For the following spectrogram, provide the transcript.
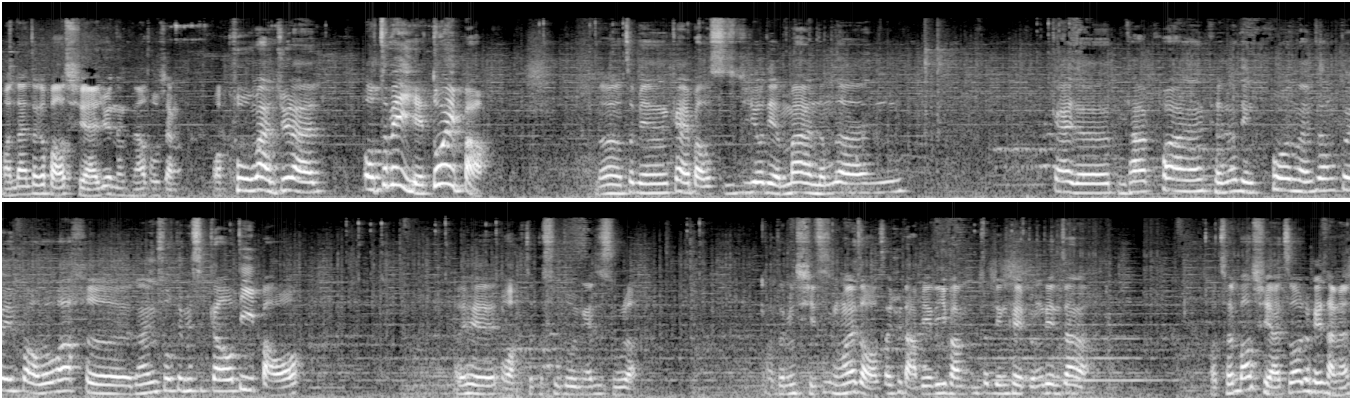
完蛋，这个宝起来越南可能要投降。哇，库曼居然，哦，这边也对宝。那这边盖宝的时机有点慢，能不能盖的比他快呢？可能有点困难。这样对宝的话很难说，对面是高地宝哦。而且，哇，这个速度应该是输了。我这边骑士赶快走，再去打别的地方。这边可以不用恋战了。哦，城堡起来之后就可以闪人。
